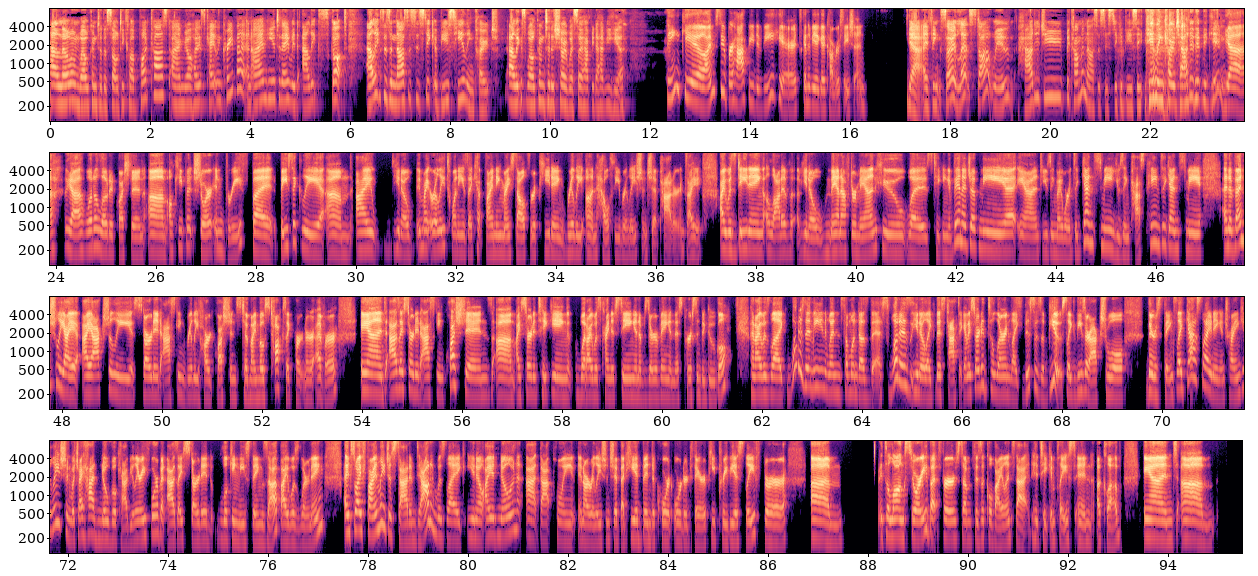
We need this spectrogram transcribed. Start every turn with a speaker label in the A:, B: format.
A: Hello and welcome to the Salty Club podcast. I'm your host, Caitlin Creeper, and I am here today with Alex Scot. Alex is a narcissistic abuse healing coach. Alex, welcome to the show. We're so happy to have you here.
B: Thank you. I'm super happy to be here. It's going to be a good conversation.
A: Yeah, I think so. Let's start with how did you become a narcissistic abuse healing coach? How did it begin?
B: Yeah, yeah, what a loaded question. Um I'll keep it short and brief, but basically um I you know, in my early 20s I kept finding myself repeating really unhealthy relationship patterns. I I was dating a lot of, you know, man after man who was taking advantage of me and using my words against me, using past pains against me and eventually i i actually started asking really hard questions to my most toxic partner ever and as i started asking questions um, i started taking what i was kind of seeing and observing in this person to google. And i was like what does it mean when someone does this? What is you know like this tactic? And i started to learn like this is abuse. Like these are actual there's things like gaslighting and triangulation which i had no vocabulary for but as i started looking these things up i was learning. And so I finally just sat him down and was like, you know, I had known at that point in our relationship that he had been to court ordered therapy previously for um it's a long story, but for some physical violence that had taken place in a club. And um,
